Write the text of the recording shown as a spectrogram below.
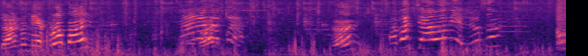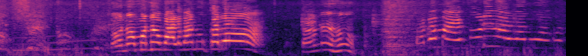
તાનો નેકરો ભાઈ. હા? સોનો મનો વાળવાનું કરો. તાને હું? બાપા મારે થોડી વાળવાનું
